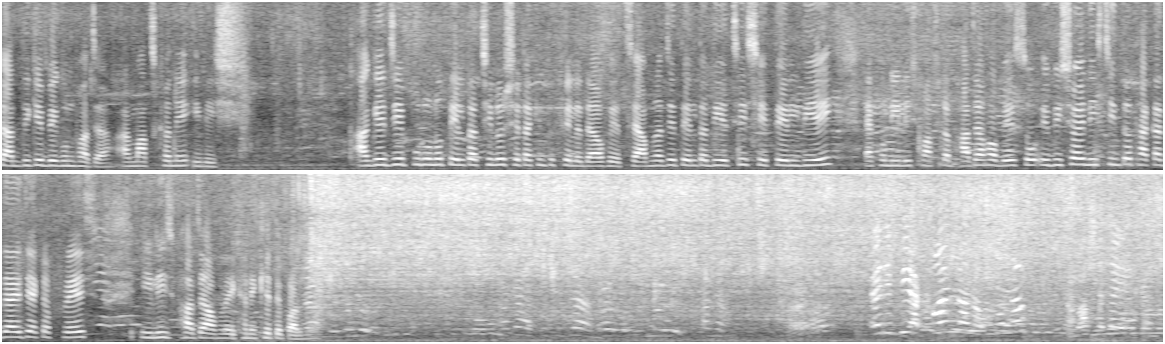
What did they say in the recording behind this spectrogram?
চারদিকে বেগুন ভাজা আর মাঝখানে ইলিশ। আগে যে পুরনো তেলটা ছিল সেটা কিন্তু ফেলে দেওয়া হয়েছে। আমরা যে তেলটা দিয়েছি সে তেল দিয়েই এখন ইলিশ মাছটা ভাজা হবে। সো এ বিষয়ে নিশ্চিন্ত থাকা যায় যে একটা ফ্রেশ ইলিশ ভাজা আমরা এখানে খেতে পারব। এই বিয়া খান না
